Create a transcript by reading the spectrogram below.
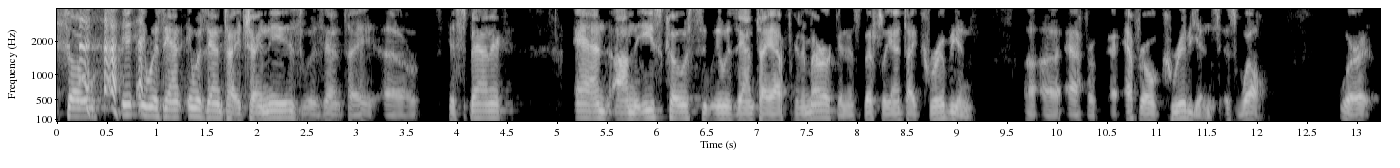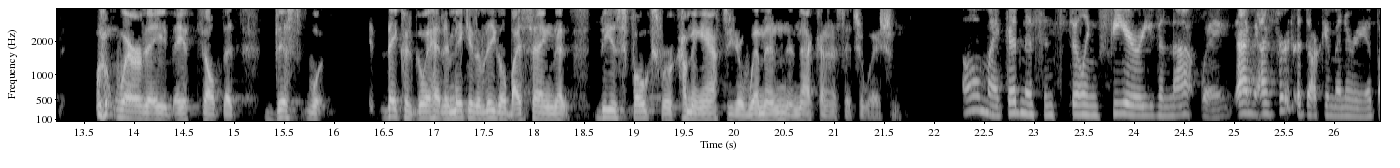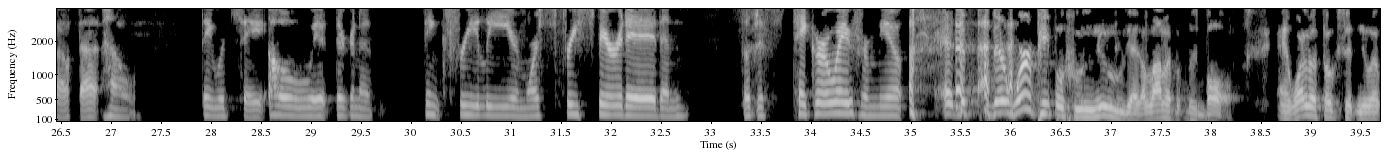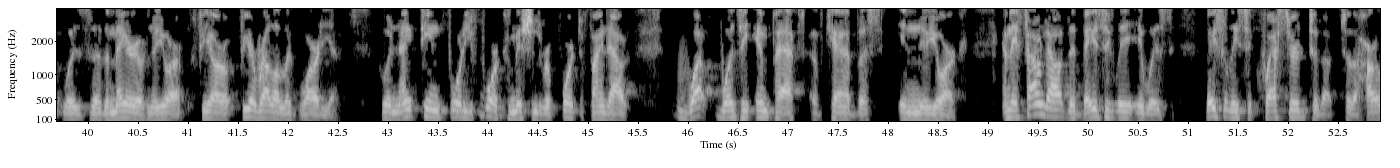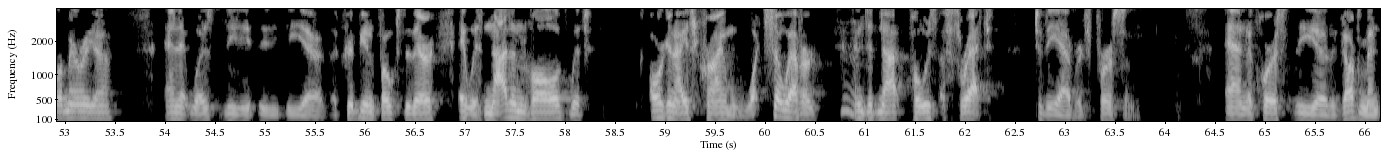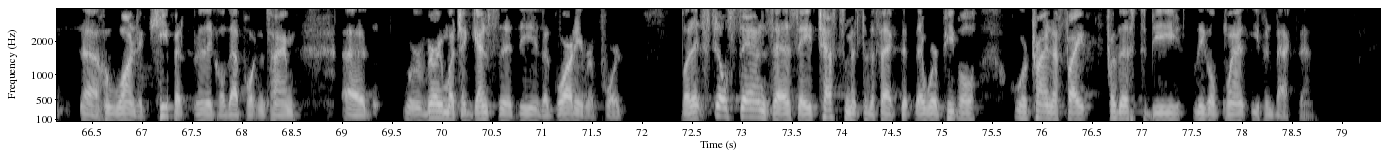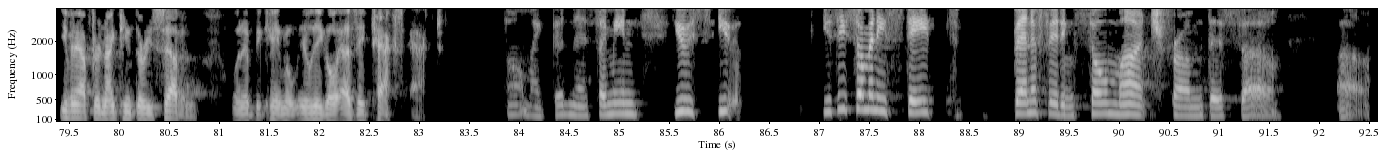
So it, it was an- it was anti-Chinese, it was anti-Hispanic, and on the East Coast it was anti-African American, especially anti-Caribbean, uh, uh, Afro Afro Caribbeans as well, where where they they felt that this w- they could go ahead and make it illegal by saying that these folks were coming after your women and that kind of situation. Oh my goodness, instilling fear even that way. I mean, I've heard a documentary about that, how they would say, oh, it, they're going to think freely or more free spirited and they'll just take her away from you. and th- there were people who knew that a lot of it was bull. And one of the folks that knew it was uh, the mayor of New York, Fior- Fiorello LaGuardia, who in 1944 commissioned a report to find out what was the impact of cannabis in New York. And they found out that basically it was basically sequestered to the to the Harlem area, and it was the the, the, uh, the Caribbean folks there. It was not involved with organized crime whatsoever, Hmm. and did not pose a threat to the average person. And of course, the uh, the government uh, who wanted to keep it illegal at that point in time uh, were very much against the, the LaGuardia report. But it still stands as a testament to the fact that there were people who were trying to fight for this to be legal plant even back then, even after 1937 when it became illegal as a tax act. Oh my goodness! I mean, you you you see so many states benefiting so much from this uh, uh,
